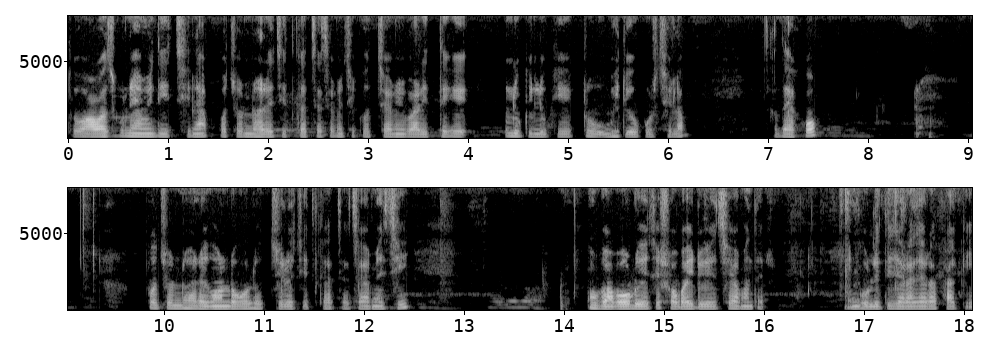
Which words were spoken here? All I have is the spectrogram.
তো আওয়াজগুলো আমি দিচ্ছি না, প্রচণ্ড হারে চিৎকার চেঁচামেচি করছে। আমি বাড়ির থেকে লুকিয়ে লুকিয়ে একটু ভিডিও করছিলাম। দেখো প্রচণ্ড হারে গণ্ডগোল হচ্ছিল, চিৎকার চেঁচামেচি। ওর বাবাও রয়েছে, সবাই রয়েছে আমাদের গলিতে যারা যারা থাকি।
